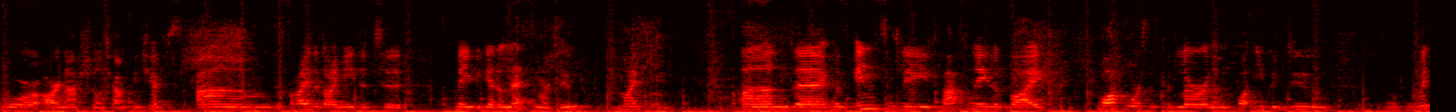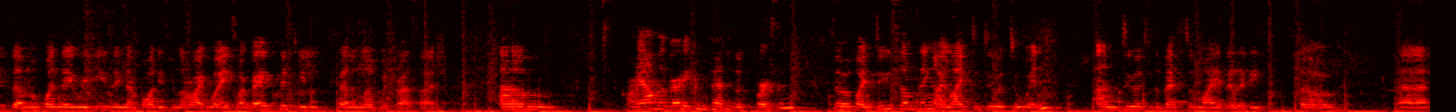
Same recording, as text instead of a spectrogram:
for our national championships and decided I needed to maybe get a lesson or two, my phone. And uh, was instantly fascinated by what horses could learn and what you could do with them when they were using their bodies in the right way. So I very quickly fell in love with dressage. Um, I am a very competitive person, so if I do something, I like to do it to win and do it to the best of my ability. So uh,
